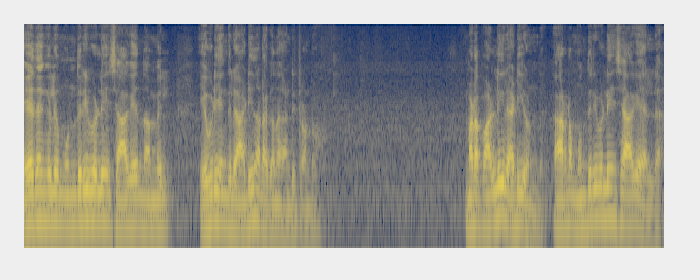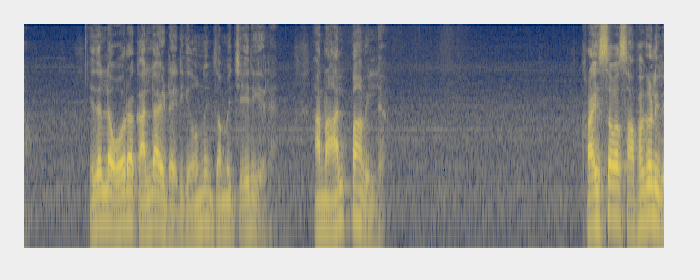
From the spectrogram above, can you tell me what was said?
ഏതെങ്കിലും മുന്തിരിവള്ളിയും ശാഖയും തമ്മിൽ എവിടെയെങ്കിലും അടി നടക്കുന്നത് കണ്ടിട്ടുണ്ടോ? നമ്മുടെ പള്ളിയിൽ അടിയുണ്ട്. കാരണം മുന്തിരിവള്ളിയും ശാഖയല്ല. ഇതെല്ലാം ഓരോ കല്ലായിട്ടായിരിക്കും ഒന്നും തമ്മിൽ ചേരുകയില്ല. കാരണം ആത്മാവില്ല. ക്രൈസ്തവ സഭകളിൽ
